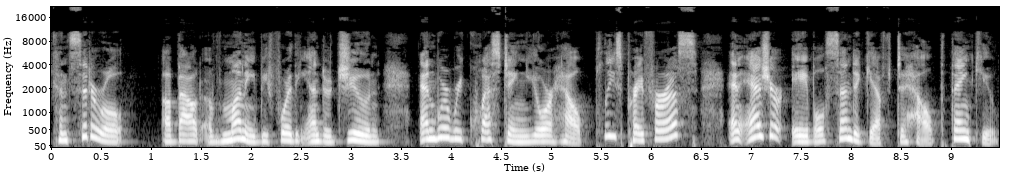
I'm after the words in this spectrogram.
considerable about of money before the end of June, and we're requesting your help. Please pray for us, and as you're able, send a gift to help. Thank you.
